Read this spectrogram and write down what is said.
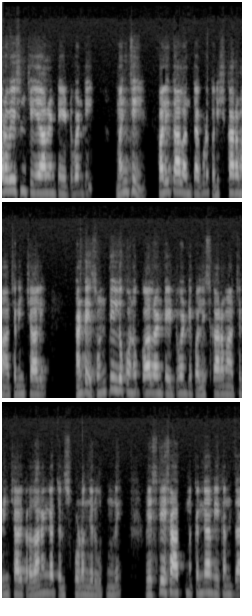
ప్రవేశం చేయాలంటే ఎటువంటి మంచి ఫలితాలంతా కూడా పరిష్కారం ఆచరించాలి. అంటే సొంత ఇల్లు కొనుక్కోవాలంటే ఎటువంటి పరిష్కారం ఆచరించాలి ప్రధానంగా తెలుసుకోవడం జరుగుతుంది. విశ్లేషాత్మకంగా మీకంతా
